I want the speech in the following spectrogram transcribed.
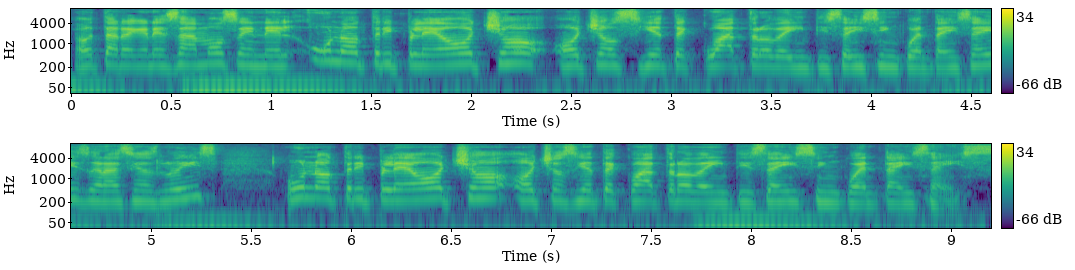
Ahorita regresamos en el 1 triple 874 2656. Gracias, Luis. 1 triple 874 2656.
